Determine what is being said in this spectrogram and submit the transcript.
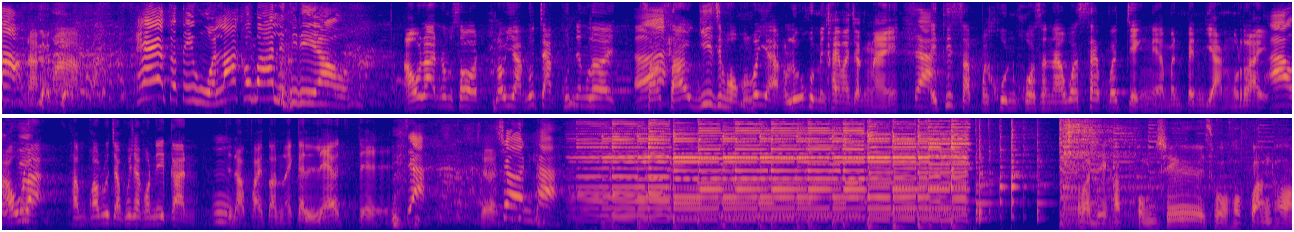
าก หนักมาก แทบจะตีหัวลากเข้าบ้านเลยทีเดียว เอาละหนุ่มโสดเราอยากรู้จักคุณยังเลยอะสาวๆ26 คนก็อยากรู้คุณเป็นใครมาจากไหน จ้ะไอ้ที่สรรพคุณโฆษณาว่าแซบว่าเจ๋งเนี่ยมันเป็นอย่างไรเอาสิ ละทำความรู้จักผู้ชายคนนี้กันอืมจะดับไฟตอนไหนกันแล้วแต่ จ้ะเชิญ เชิญค่ะ วัสดีครับ ผมชื่อสุภพกวางทอง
